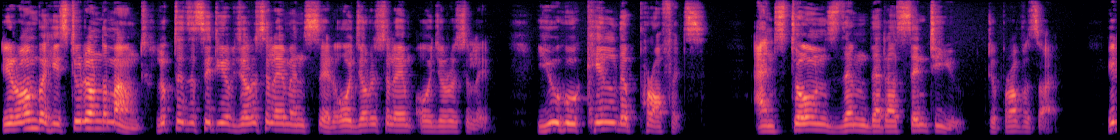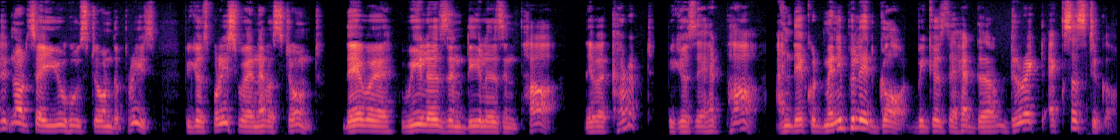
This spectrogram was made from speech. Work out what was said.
Do you remember he stood on the mount, looked at the city of Jerusalem, and said, O Jerusalem, O Jerusalem, you who kill the prophets and stones them that are sent to you to prophesy. He did not say, You who stoned the priests, because priests were never stoned. They were wheelers and dealers in power. They were corrupt because they had power and they could manipulate God because they had the direct access to God.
